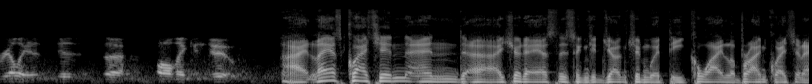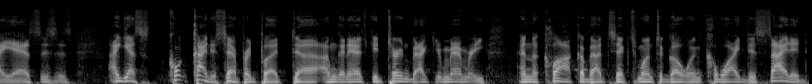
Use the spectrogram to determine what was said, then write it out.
Really, is is all they can do. All right, last question, and uh, I should have asked this in conjunction with the Kawhi LeBron question I asked. This is, I guess, qu- kind of separate, but uh, I'm going to ask you to turn back your memory and the clock about six months ago when Kawhi decided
